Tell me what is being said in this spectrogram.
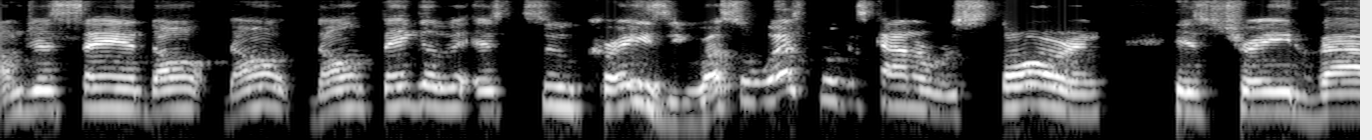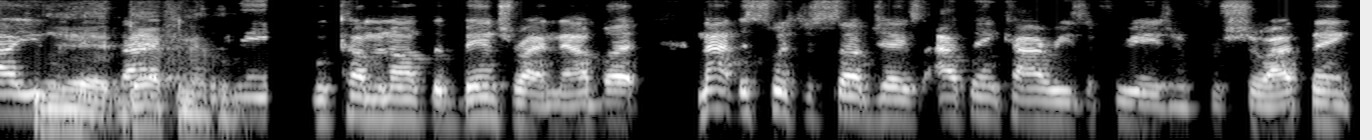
I'm just saying don't don't don't think of it as too crazy. Russell Westbrook is kind of restoring his trade value. Yeah, definitely. We're coming off the bench right now, but not to switch the subjects. I think Kyrie's a free agent for sure. I think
